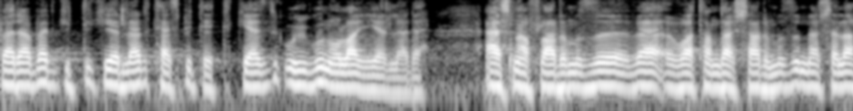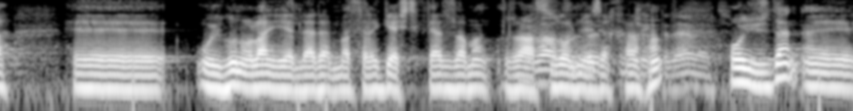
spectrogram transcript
Beraber gittik yerleri tespit ettik, gezdik uygun olan yerlere. Esnaflarımızı ve vatandaşlarımızı mesela e, uygun olan yerlere mesela geçtikleri zaman rahatsız, Rahatsız olmayacak. Evet. O yüzden e,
